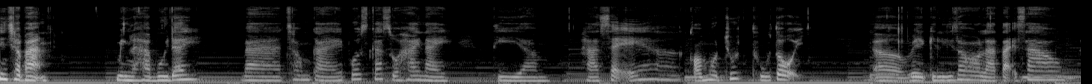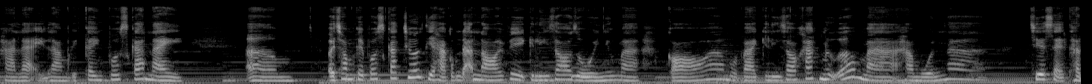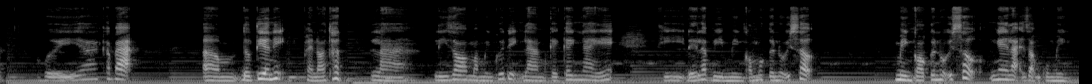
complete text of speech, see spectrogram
Xin chào bạn, mình là Hà Bùi đây và trong cái postcard số 2 này thì um, Hà sẽ uh, có một chút thú tội uh, về cái lý do là tại sao Hà lại làm cái kênh postcard này. Um, ở trong cái postcard trước thì Hà cũng đã nói về cái lý do rồi nhưng mà có một vài cái lý do khác nữa mà Hà muốn uh, chia sẻ thật với các bạn. Um, đầu tiên ý phải nói thật là lý do mà mình quyết định làm cái kênh này ấy thì đấy là vì mình có một cái nỗi sợ. Mình có cái nỗi sợ nghe lại giọng của mình.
